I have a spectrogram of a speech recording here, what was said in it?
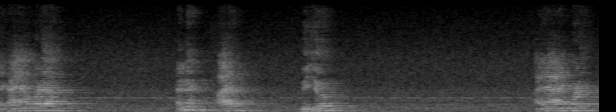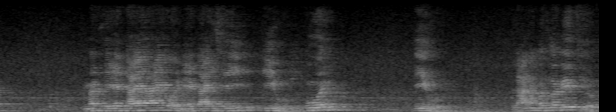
એક અહીંયા મળ્યા હે ને? આઈ બીજો. અહીંયા આઈ મળે. એમાંથી એક આઈ આઈ હોય ને એક આઈ છે ઈ હોય. શું હોય? ઈ હોય. એટલે આનો મતલબ એ થયો.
